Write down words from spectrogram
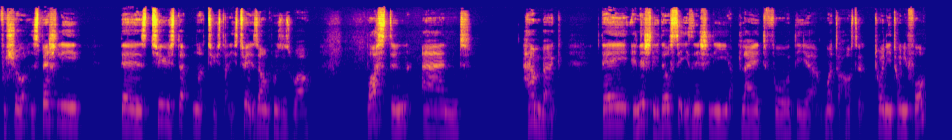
for sure. Especially there's two stu- not two studies, two examples as well. Boston and Hamburg. They initially those cities initially applied for the um, want to host the 2024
